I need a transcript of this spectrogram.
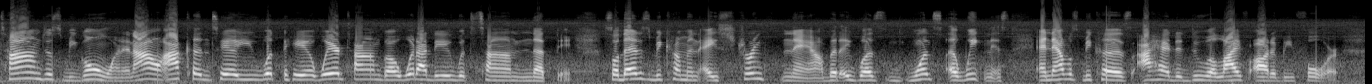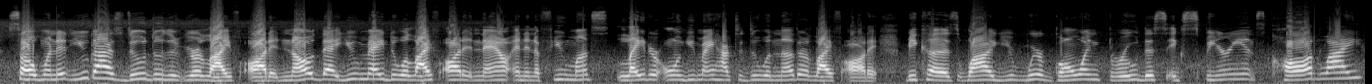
time just be going and I I couldn't tell you what the hell where time go what I did with time nothing. So that is becoming a strength now but it was once a weakness and that was because I had to do a life audit before. So when it, you guys do do the, your life audit know that you may do a life audit now and in a few months later on you may have to do another life audit because while you we're going through this experience called life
